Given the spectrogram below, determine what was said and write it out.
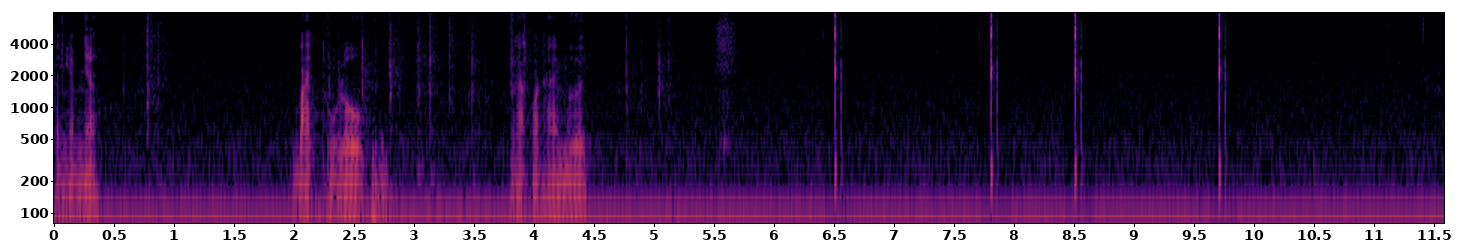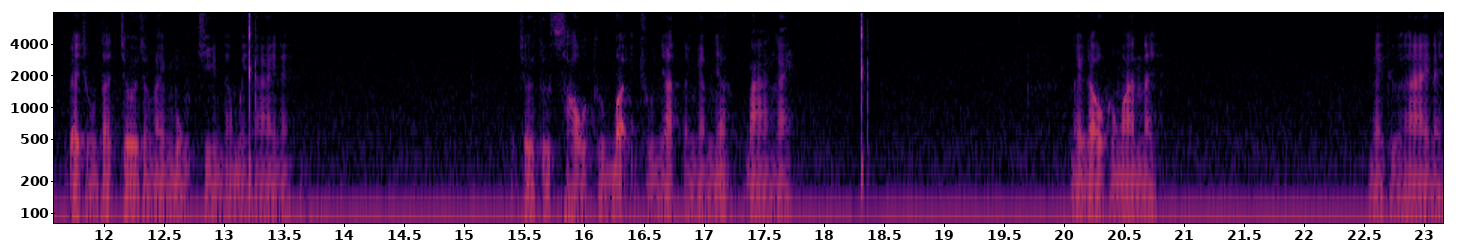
anh em nhé. Bạch thủ lô là con 20 để chúng ta chơi cho ngày mùng 9 tháng 12 này. Để chơi thứ sáu, thứ bảy, chủ nhật anh em nhé. 3 ngày ngày đầu không ăn này. Ngày thứ hai này.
